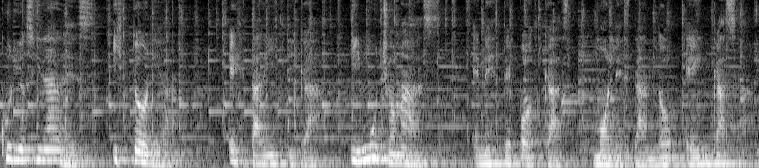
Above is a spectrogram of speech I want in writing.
curiosidades, historia, estadística y mucho más en este podcast Molestando en Casa.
